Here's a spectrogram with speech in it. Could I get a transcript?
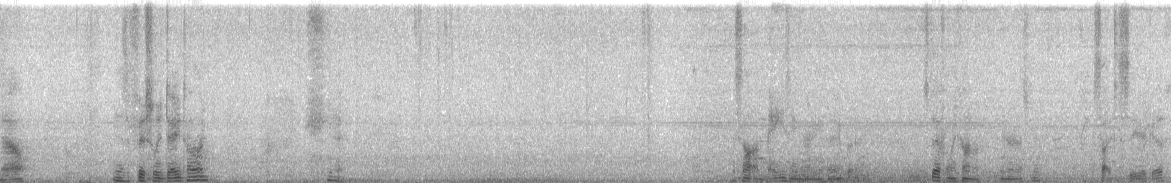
Now, It is officially daytime. Shit. It's not amazing or anything, but it's definitely kind of interesting. Sight to see, I guess.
